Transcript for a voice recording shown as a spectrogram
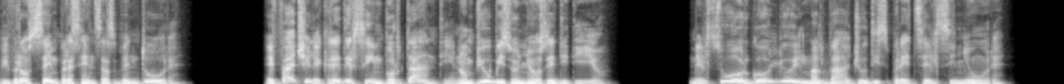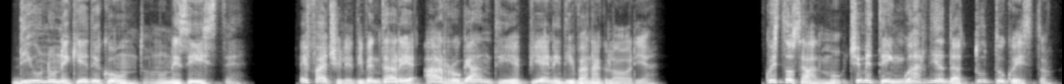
vivrò sempre senza sventure. È facile credersi importanti e non più bisognosi di Dio. Nel suo orgoglio il malvagio disprezza il Signore. Dio non ne chiede conto, non esiste. È facile diventare arroganti e pieni di vanagloria. Questo salmo ci mette in guardia da tutto questo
